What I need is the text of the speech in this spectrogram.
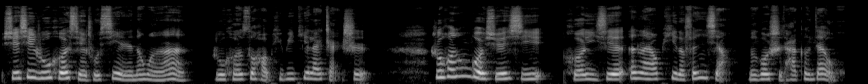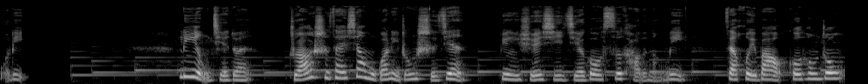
学习如何写出吸引人的文案，如何做好 PPT 来展示，如何通过学习和一些 NLP 的分享，能够使它更加有活力。利用阶段，主要是在项目管理中实践，并学习结构思考的能力，在汇报沟通中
